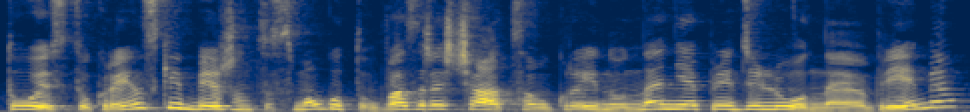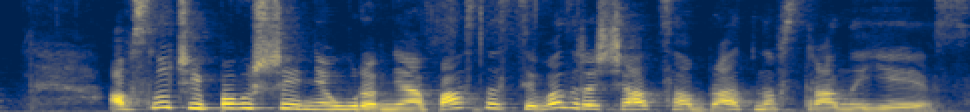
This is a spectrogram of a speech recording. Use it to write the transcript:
То есть украинские беженцы смогут возвращаться в Украину на неопределенное время, а в случае повышения уровня опасности возвращаться обратно в страны ЕС.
